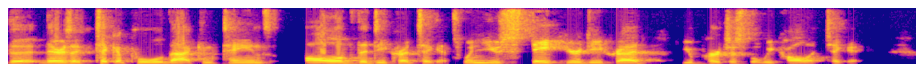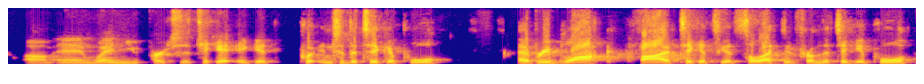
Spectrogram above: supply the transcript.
the there's a ticket pool that contains all of the Decred tickets. When you stake your Decred, you purchase what we call a ticket. Um, and when you purchase a ticket, it gets put into the ticket pool. Every block, five tickets get selected from the ticket pool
